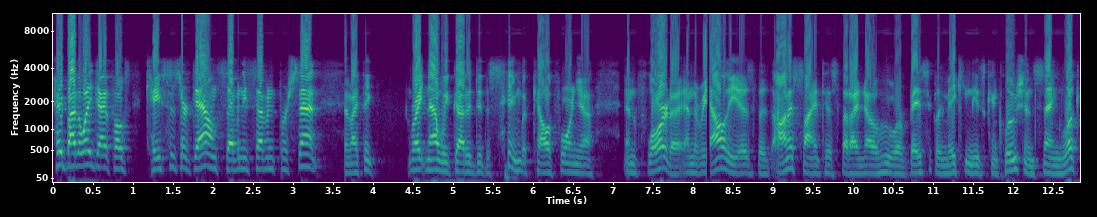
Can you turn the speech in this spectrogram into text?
hey, by the way, guys, folks, cases are down 77%. And I think right now we've got to do the same with California and Florida. And the reality is that honest scientists that I know who are basically making these conclusions saying, look,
